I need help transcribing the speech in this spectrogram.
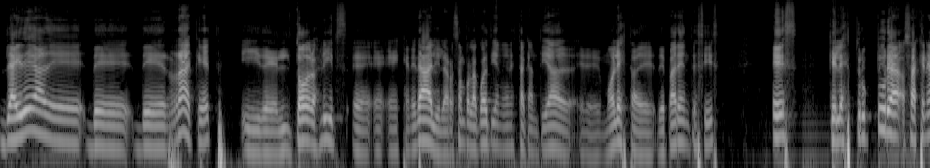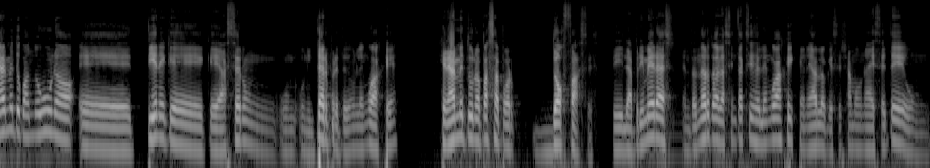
la idea de, Racket y de todos los libs eh, en, general y la razón por la cual tienen esta cantidad eh, molesta de, paréntesis es que la estructura, o sea, generalmente cuando uno eh, tiene que, hacer un, intérprete de un lenguaje, generalmente uno pasa por dos fases. La primera es entender toda la sintaxis del lenguaje y generar lo que se llama una AST, un,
